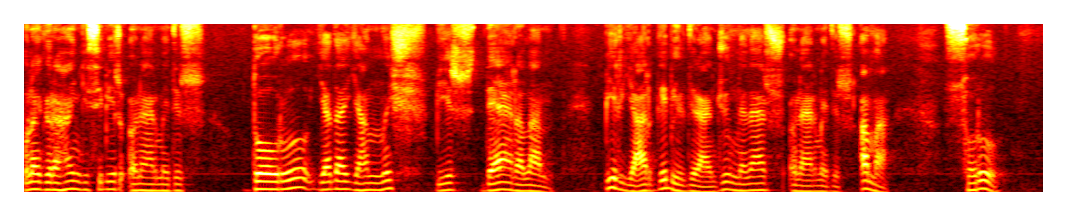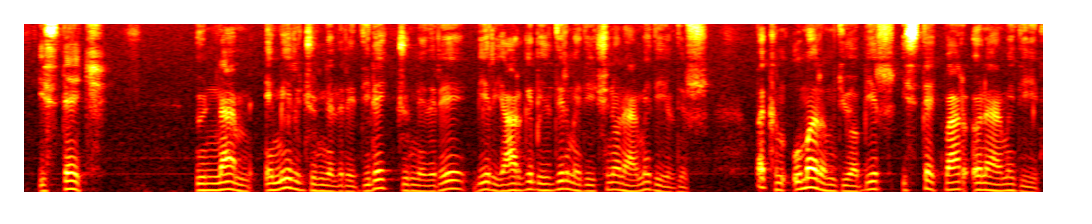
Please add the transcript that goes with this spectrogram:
Buna göre hangisi bir önermedir? Doğru ya da yanlış bir değer alan, bir yargı bildiren cümleler önermedir. Ama soru, istek, ünlem, emir cümleleri, dilek cümleleri bir yargı bildirmediği için önerme değildir. Bakın umarım diyor bir istek var önerme değil.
